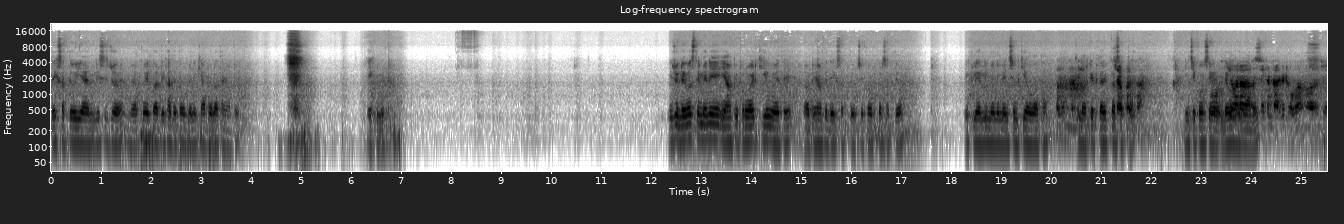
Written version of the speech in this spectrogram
देख सकते हो ये एनालिसिस जो है मैं आपको एक बार दिखा देता हूँ मैंने क्या बोला था यहाँ पे। एक मिनट। ये जो लेवल्स थे मैंने यहाँ पे प्रोवाइड किए हुए थे आप यहाँ पे देख सकते हो चेकआउट कर सकते हो। ये क्लियरली मैंने मेंशन किया हुआ था कि मार्केट करेक्ट कर सकता है। नीचे कौन से लेवल वाला सेकंड टारगेट होगा और जो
